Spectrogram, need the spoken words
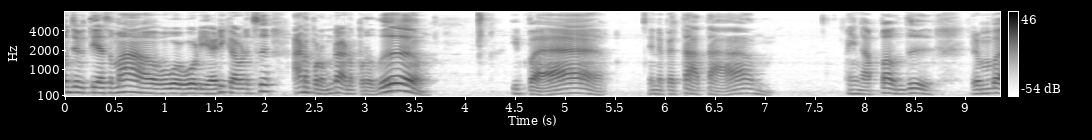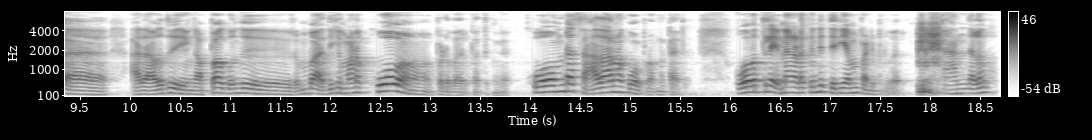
கொஞ்சம் வித்தியாசமாக ஓடி ஆடி கவனித்து அனுப்பணும்னு அனுப்புறது. இப்போ என்னை பெத்த ஆத்தா எங்கள் அப்பா வந்து ரொம்ப அதாவது எங்கள் அப்பாவுக்கு வந்து ரொம்ப அதிகமான கோவப்படுவார் பார்த்துக்குங்க கோவம்டா சாதாரண கோவப்பட மாட்டார். கோவத்தில் என்ன நடக்குன்னு தெரியாமல் பண்ணிவிடுவார். அந்த அளவுக்கு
